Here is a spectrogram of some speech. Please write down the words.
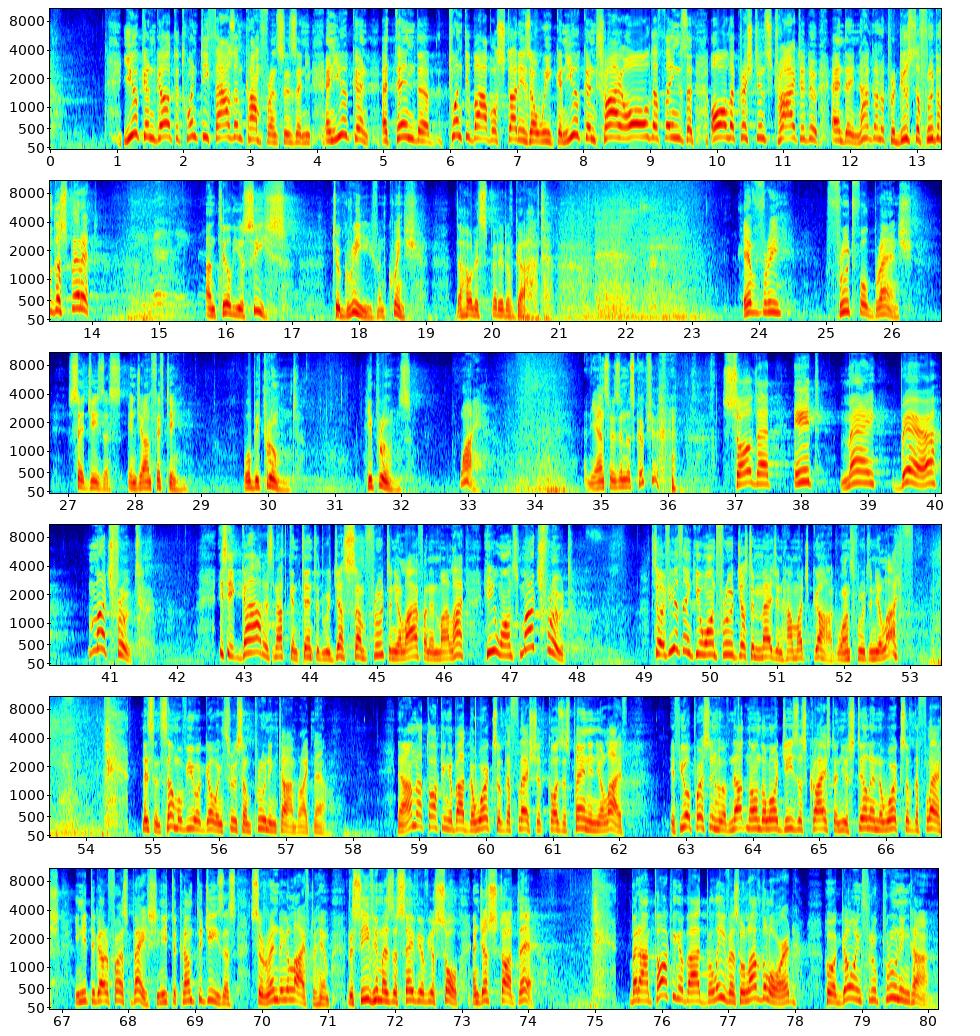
You can go to 20,000 conferences and, and you can attend uh, 20 Bible studies a week and you can try all the things that all the Christians try to do, and they're not going to produce the fruit of the Spirit Amen. until you cease to grieve and quench the Holy Spirit of God. Every fruitful branch, said Jesus in John 15, will be pruned he prunes. Why? And the answer is in the scripture so that it may bear much fruit. You see, God is not contented with just some fruit in your life and in my life, He wants much fruit. So if you think you want fruit, just imagine how much God wants fruit in your life. Listen, some of you are going through some pruning time right now. Now, I'm not talking about the works of the flesh that causes pain in your life. If you're a person who have not known the Lord Jesus Christ and you're still in the works of the flesh, you need to go to first base. You need to come to Jesus, surrender your life to Him, receive Him as the Savior of your soul, and just start there. But I'm talking about believers who love the Lord, who are going through pruning time,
